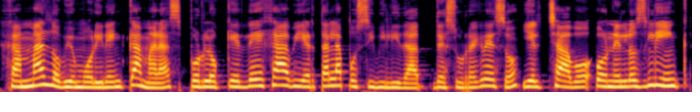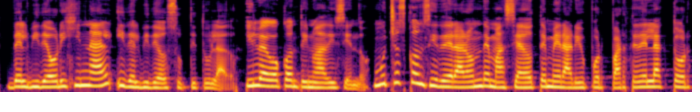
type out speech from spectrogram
jamás lo vio morir en cámaras, por lo que deja abierta la posibilidad de su regreso y el chavo pone los links del video original y del video subtitulado. Y luego continúa diciendo, muchos consideraron demasiado temerario por parte del actor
